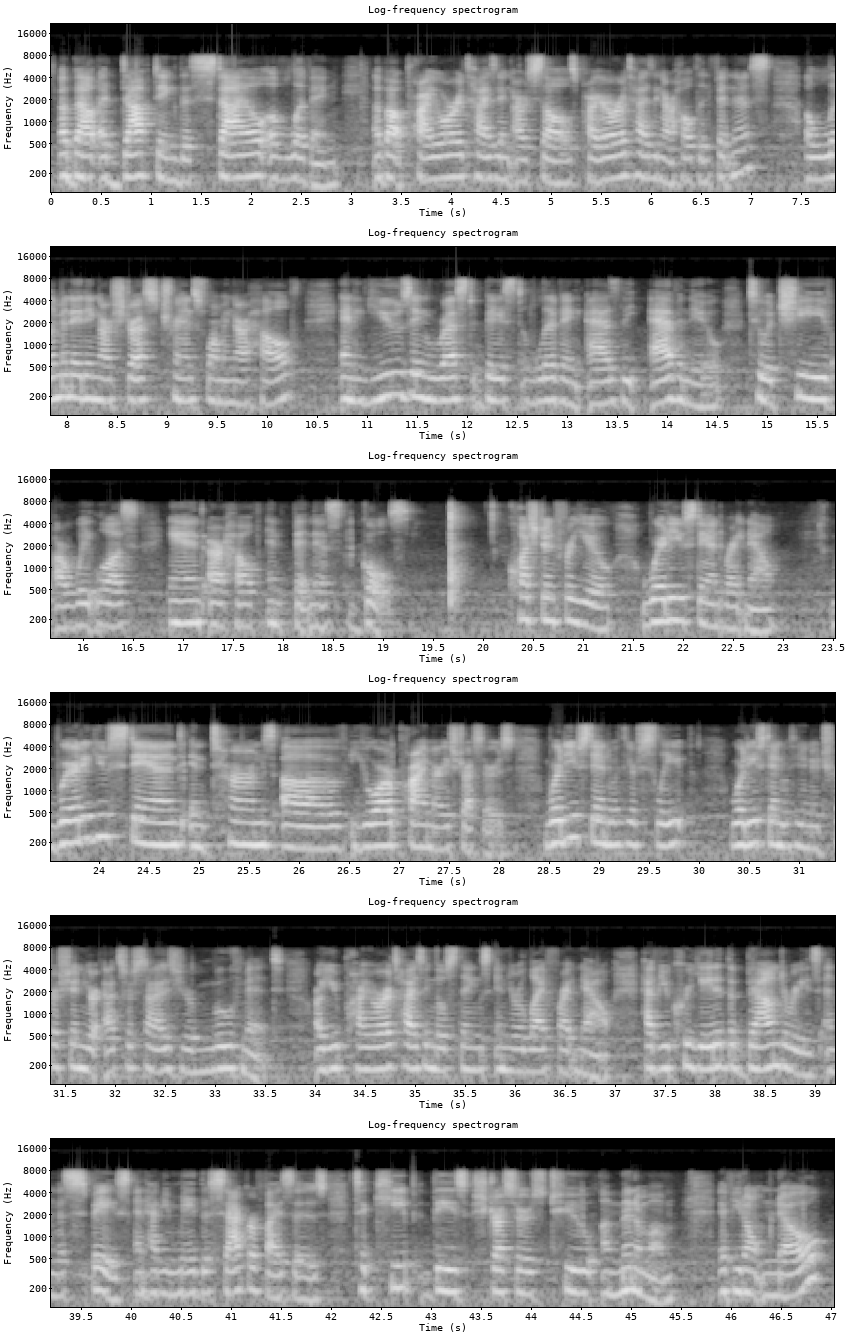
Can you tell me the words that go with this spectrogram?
about adopting this style of living, about prioritizing ourselves, prioritizing our health and fitness, eliminating our stress, transforming our health, and using rest based living as the avenue to achieve our weight loss and our health and fitness goals question for you Where do you stand right now? Where do you stand in terms of your primary stressors? Where do you stand with your sleep? Where do you stand with your nutrition, your exercise, your movement? Are you prioritizing those things in your life right now? Have you created the boundaries and the space and have you made the sacrifices to keep these stressors to a minimum? If you don't know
